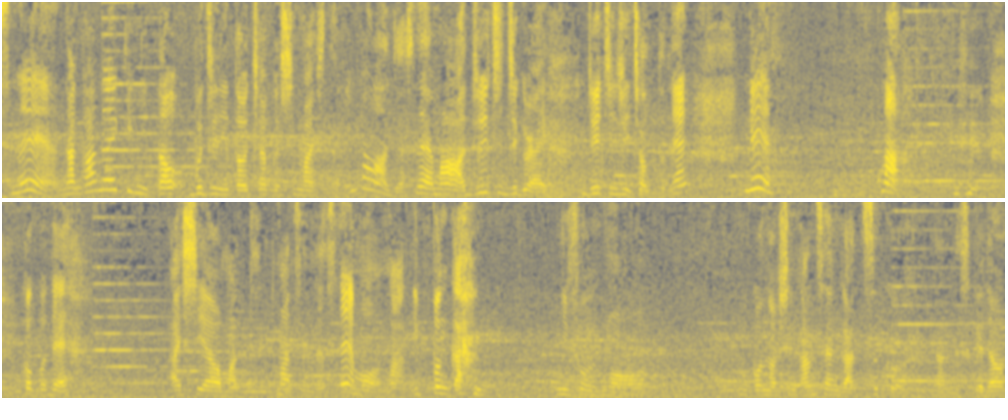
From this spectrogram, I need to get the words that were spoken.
ですね。長野駅にと無事に到着しました。今はですねまあ11時ぐらい11時ちょっとね。でまあ ここで足を待待つんですね。もうまあ1分間 2分も向こうの新幹線が着くなんですけど。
